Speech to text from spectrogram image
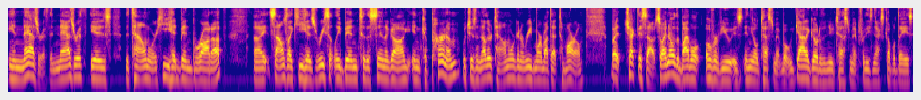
in Nazareth. And Nazareth is the town where he had been brought up. Uh, it sounds like he has recently been to the synagogue in Capernaum, which is another town. We're going to read more about that tomorrow. But check this out. So I know the Bible overview is in the Old Testament, but we got to go to the New Testament for these next couple days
